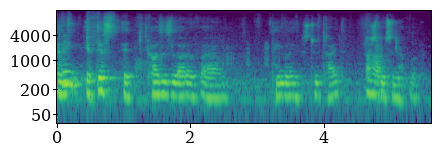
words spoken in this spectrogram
And if this it causes a lot of um, tingling, it's too tight, just Uh-huh. loosen up a little bit.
